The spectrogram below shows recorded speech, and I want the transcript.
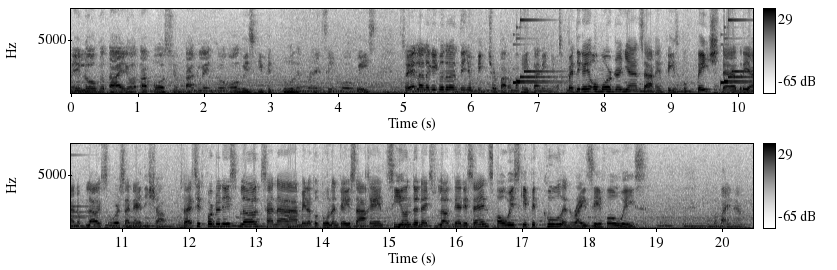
may logo tayo. Tapos yung tagline ko, always keep it cool and ride safe always. So yan, lalagay ko na lang din yung picture para makita ninyo. So, pwede kayong umorder niyan sa aking Facebook page na Adriano Vlogs or sa Nedi Shop. So that's it for today's vlog. Sana may natutunan kayo sa akin. See you on the next vlog, netizens. Always keep it cool and ride safe always. Bye-bye now.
